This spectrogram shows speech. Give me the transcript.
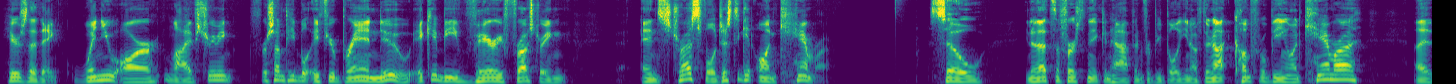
here's the thing when you are live streaming, for some people, if you're brand new, it can be very frustrating and stressful just to get on camera. So, you know, that's the first thing that can happen for people. You know, if they're not comfortable being on camera, uh,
